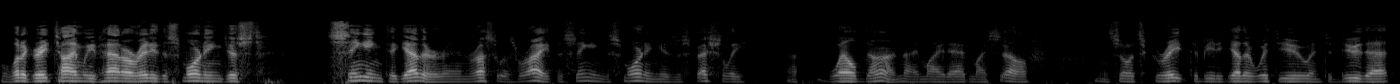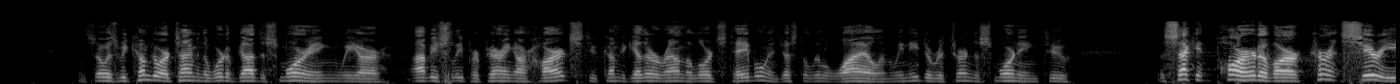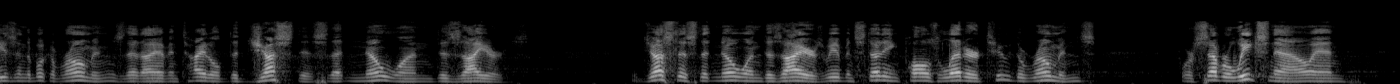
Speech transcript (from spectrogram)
What a great time we've had already this morning just singing together. And Russ was right. The singing this morning is especially uh, well done, I might add myself. And so it's great to be together with you and to do that. And so as we come to our time in the Word of God this morning, we are obviously preparing our hearts to come together around the Lord's table in just a little while. And we need to return this morning to the second part of our current series in the book of Romans that I have entitled The Justice That No One Desires. The justice that no one desires. We have been studying Paul's letter to the Romans for several weeks now, and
